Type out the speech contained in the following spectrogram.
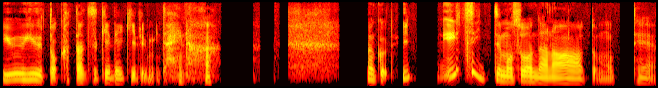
悠々と片付けできるみたいな。なんかい、いつ行ってもそうだなと思って、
